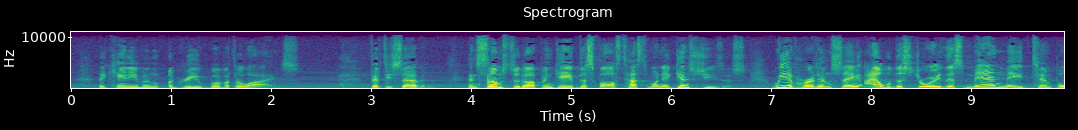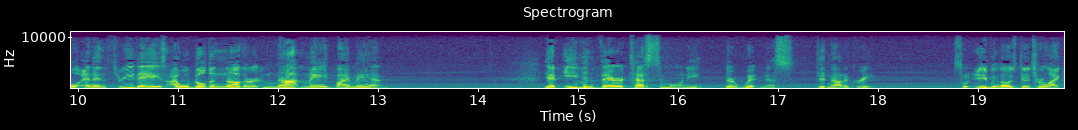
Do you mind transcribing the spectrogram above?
they can't even agree about their lies. 57. And some stood up and gave this false testimony against Jesus. We have heard him say, I will destroy this man made temple, and in three days I will build another not made by man. Yet even their testimony, their witness, did not agree. So even those dudes were like,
